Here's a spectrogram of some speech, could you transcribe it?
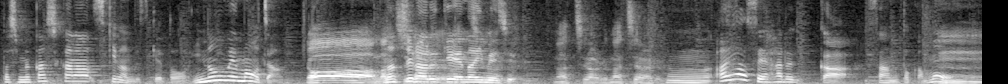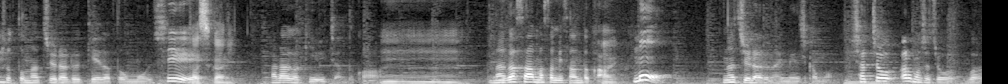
私昔から好きなんですけど井上真央ちゃん。あナチュラル。系なイメージ。ナチュラルナチュラル。うん綾瀬はるかさんとかもちょっとナチュラル系だと思うし、確かに。新垣結衣ちゃんとか長澤まさみさんとかもナチュラルなイメージかも、社長アロマ社長は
